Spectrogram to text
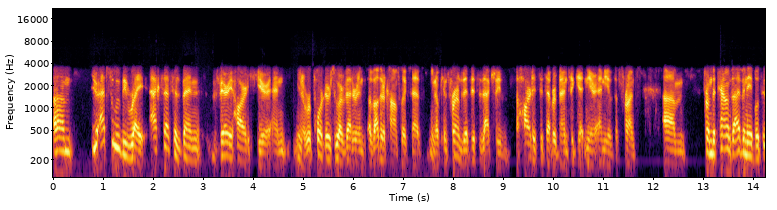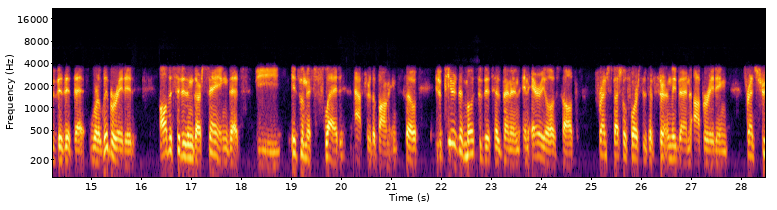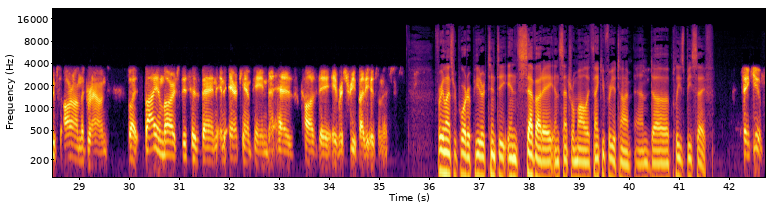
Um, you're absolutely right. Access has been very hard here, and you know, reporters who are veterans of other conflicts have you know confirmed that this is actually the hardest it's ever been to get near any of the fronts. Um, from the towns I've been able to visit that were liberated, all the citizens are saying that the Islamists fled after the bombing. So it appears that most of this has been an, an aerial assault. French special forces have certainly been operating. French troops are on the ground. But by and large, this has been an air campaign that has caused a, a retreat by the Islamists. Freelance reporter Peter Tinti in Sevare in central Mali. Thank you for your time, and uh, please be safe. Thank you.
